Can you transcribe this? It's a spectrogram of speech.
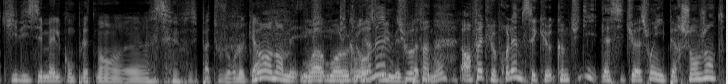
qui lit ses mails complètement, euh, c'est pas toujours le cas. Non, non, mais moi, puis- moi, puis oui, même, mais tu vois, pas tout le monde. En fait, le problème, c'est que, comme tu dis, la situation est hyper changeante.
